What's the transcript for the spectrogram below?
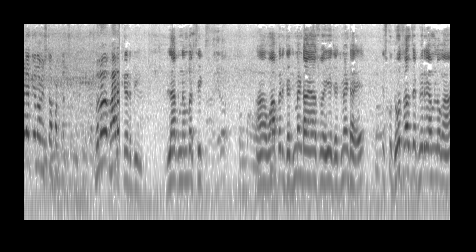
ಮಾಡ್ಲಿಕ್ಕೆ ನಾವು ಇಷ್ಟಪಡ್ತೇವೆ ಸರ್. खेड़ भी ब्लॉक नंबर सिक्स हाँ वहाँ पर जजमेंट आया सो ये जजमेंट है इसको दो साल से फिर रहे हम लोग हाँ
